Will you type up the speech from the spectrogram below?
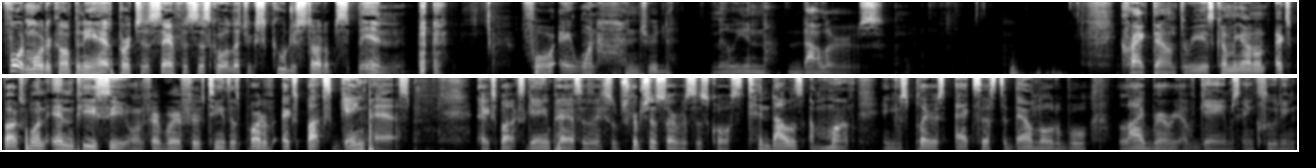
Ford Motor Company has purchased San Francisco electric scooter startup Spin for a $100 million. Crackdown 3 is coming out on Xbox One and PC on February 15th as part of Xbox Game Pass. Xbox Game Pass is a subscription service that costs $10 a month and gives players access to downloadable library of games including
